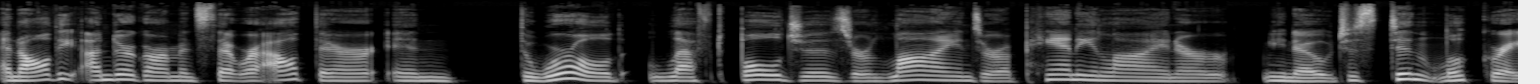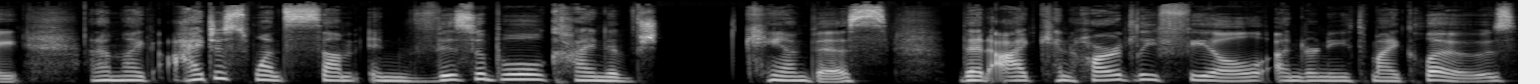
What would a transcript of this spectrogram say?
And all the undergarments that were out there in the world left bulges or lines or a panty line or, you know, just didn't look great. And I'm like, I just want some invisible kind of canvas that I can hardly feel underneath my clothes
